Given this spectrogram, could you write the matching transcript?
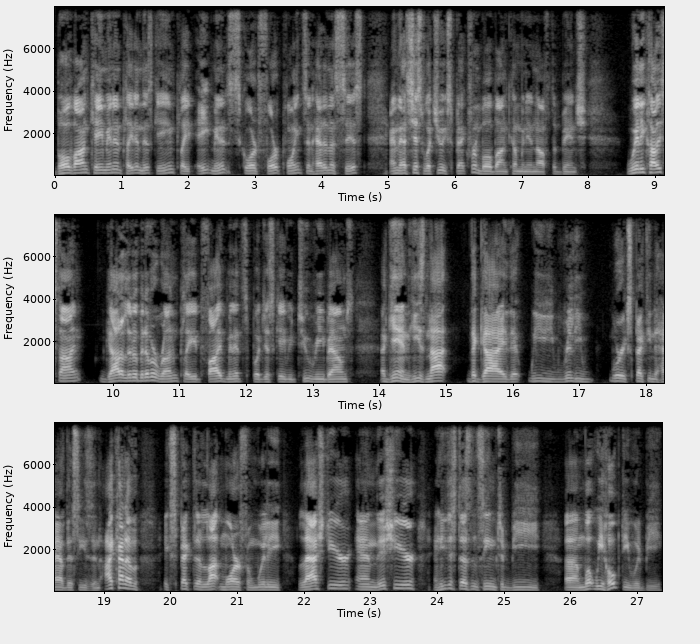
Boban came in and played in this game, played eight minutes, scored four points, and had an assist. And that's just what you expect from Boban coming in off the bench. Willie Cauley Stein got a little bit of a run, played five minutes, but just gave you two rebounds. Again, he's not the guy that we really were expecting to have this season. I kind of expected a lot more from Willie last year and this year, and he just doesn't seem to be um, what we hoped he would be.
